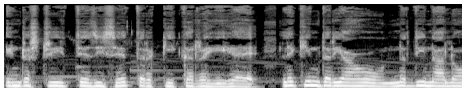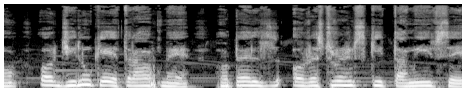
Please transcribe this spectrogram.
انڈسٹری تیزی سے ترقی کر رہی ہے، لیکن دریاؤں، ندی نالوں اور جھیلوں کے اطراف میں ہوٹلز اور ریسٹورنٹس کی تعمیر سے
